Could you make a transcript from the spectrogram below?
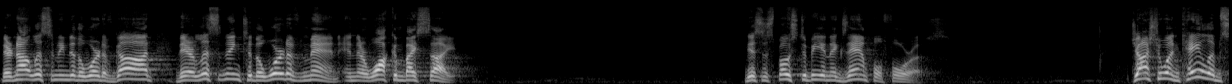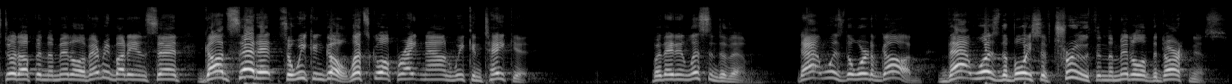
They're not listening to the Word of God, they're listening to the Word of men, and they're walking by sight. This is supposed to be an example for us. Joshua and Caleb stood up in the middle of everybody and said, God said it, so we can go. Let's go up right now and we can take it. But they didn't listen to them. That was the Word of God. That was the voice of truth in the middle of the darkness.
